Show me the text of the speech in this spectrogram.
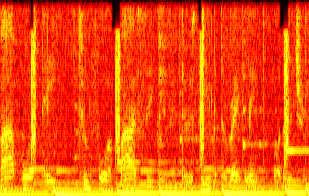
548-2456 to receive a direct link for the retreat.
